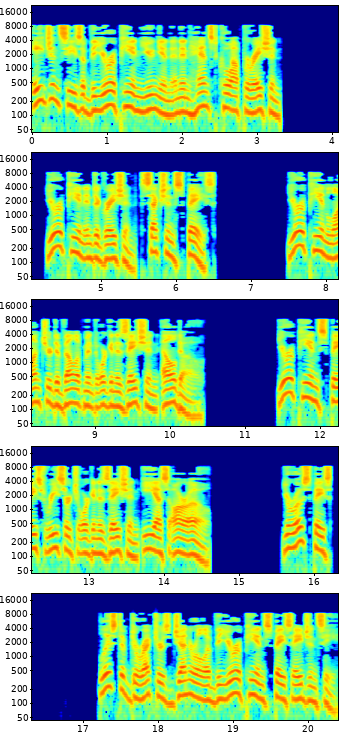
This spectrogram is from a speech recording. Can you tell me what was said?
Agencies of the European Union and Enhanced Cooperation European Integration, Section Space European Launcher Development Organization ELDO European Space Research Organization ESRO Eurospace List of Directors General of the European Space Agency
